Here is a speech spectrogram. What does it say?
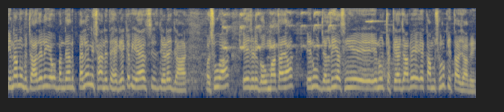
ਇਹਨਾਂ ਨੂੰ ਬਚਾ ਦੇ ਲਈ ਉਹ ਬੰਦਿਆਂ ਦੇ ਪਹਿਲੇ ਨਿਸ਼ਾਨੇ ਤੇ ਹੈਗੇ ਆ ਕਿ ਵੀ ਇਹ ਸ- ਜਿਹੜੇ ਜਾਂ ਪਸ਼ੂ ਆ, ਇਹ ਜਿਹੜੀ ਗਊ ਮਾਤਾ ਆ, ਇਹਨੂੰ ਜਲਦੀ ਅਸੀਂ ਇਹਨੂੰ ਚੱਕਿਆ ਜਾਵੇ, ਇਹ ਕੰਮ ਸ਼ੁਰੂ ਕੀਤਾ ਜਾਵੇ।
